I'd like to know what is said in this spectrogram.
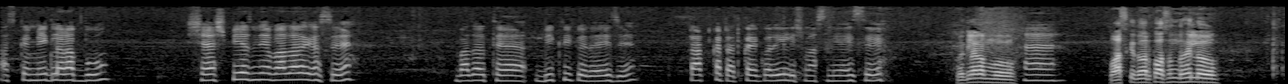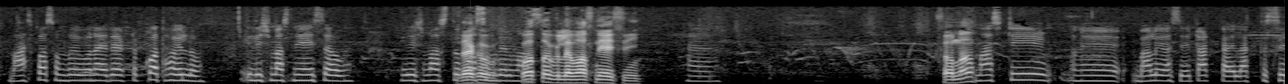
আজকে মেঘলা রাব্বু শেষ পেঁয়াজ নিয়ে বাজারে গেছে। বাজার থেকে বিক্রি করে এই যে টাটকা টাটকা একবার ইলিশ মাছ নিয়ে আইছে। বুঝলাম আম্মু হ্যাঁ। মাছ কি তোমার পছন্দ হইল? মাছ পছন্দ হইব না এটা একটা কথা হইল। ইলিশ মাছ নিয়ে আইসাও। ইলিশ মাছ তো পছন্দের মাছ। কতগুলো মাছ নিয়ে আইছি। হ্যাঁ। শোনো। মাছটি মানে ভালোই আছে টাটকাই লাগতেছে।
